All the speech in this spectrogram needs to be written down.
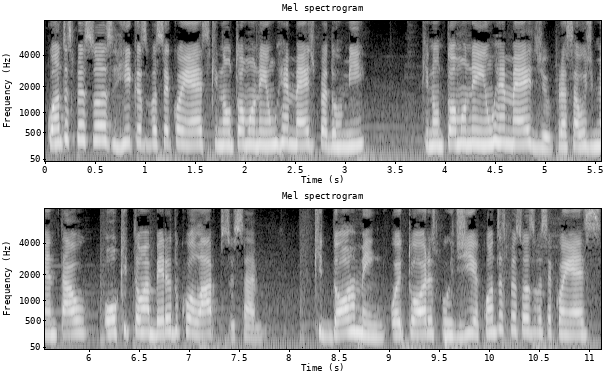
Quantas pessoas ricas você conhece que não tomam nenhum remédio para dormir? Que não tomam nenhum remédio para saúde mental ou que estão à beira do colapso, sabe? que dormem oito horas por dia? Quantas pessoas você conhece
